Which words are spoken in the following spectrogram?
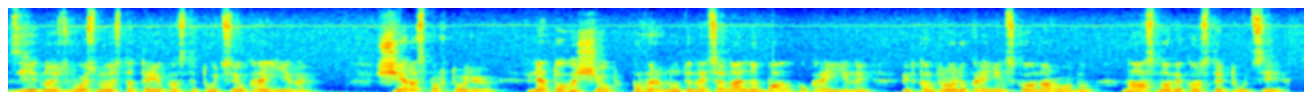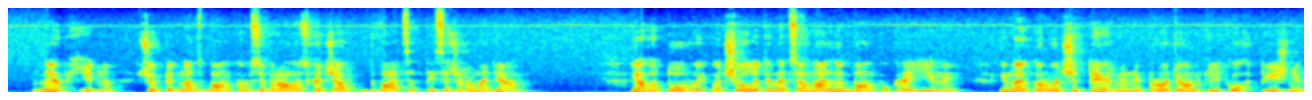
згідно з 8 статтею Конституції України. Ще раз повторюю, для того, щоб повернути Національний банк України під контроль українського народу на основі Конституції, необхідно, щоб під Нацбанком зібралось хоча б 20 тисяч громадян. Я готовий очолити Національний банк України і найкоротші терміни протягом кількох тижнів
